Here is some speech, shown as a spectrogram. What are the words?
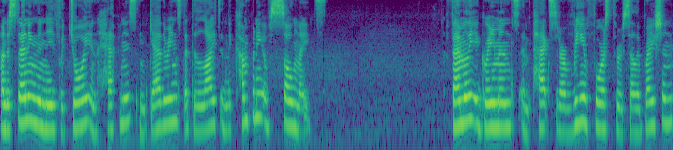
understanding the need for joy and happiness in gatherings that delight in the company of soulmates. Family agreements and pacts that are reinforced through celebration,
